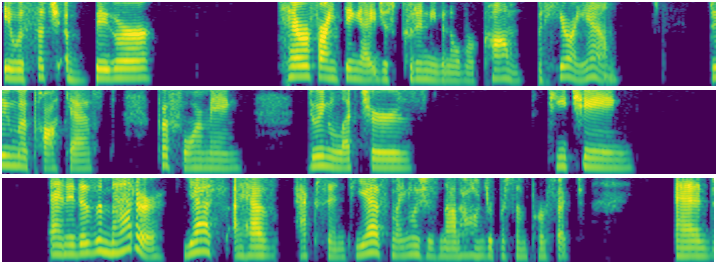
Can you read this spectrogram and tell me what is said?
it was such a bigger, terrifying thing I just couldn't even overcome. But here I am doing my podcast, performing, doing lectures, teaching. And it doesn't matter. Yes, I have accent. Yes, my English is not 100% perfect. And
